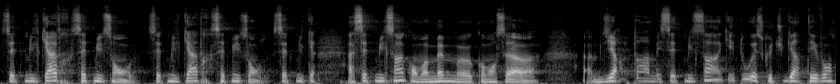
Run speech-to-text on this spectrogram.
7004, 7111, 7004, 7111, 7004. À 7005, on m'a même euh, commencé à, me dire Attends, mais 7005 et tout, est-ce que tu gardes tes ventes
